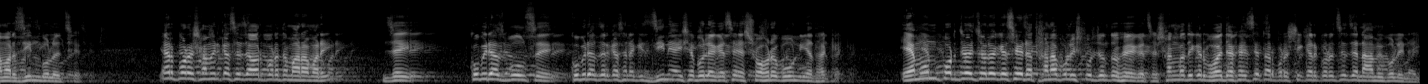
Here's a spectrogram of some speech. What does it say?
আমার জিন বলেছে। এরপরে স্বামীর কাছে যাওয়ার পরে তো মারামারি, যে কবিরাজ বলছে, কবিরাজের কাছে নাকি জিনে এসে বলে গেছে, শহরে বউ নিয়ে থাকে। এমন পর্যায়ে চলে গেছে, এটা থানা পুলিশ পর্যন্ত হয়ে গেছে। সাংবাদিকের ভয় দেখাইছে, তারপরে স্বীকার করেছে যে না, আমি বলি নাই।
